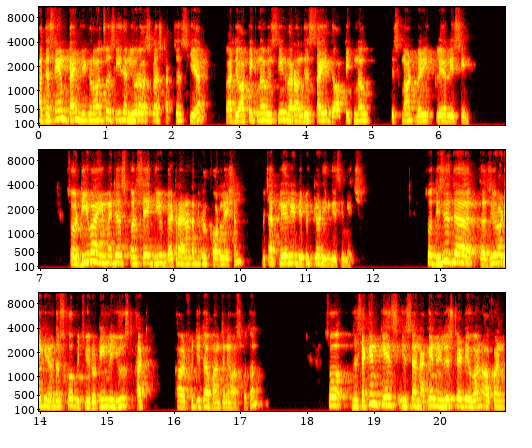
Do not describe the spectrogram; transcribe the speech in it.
at the same time, we can also see the neurovascular structures here, where the optic nerve is seen, where on this side, the optic nerve is not very clearly seen. So DIVA images per se give better anatomical correlation, which are clearly depicted in this image. So this is the uh, zero degree endoscope, which we routinely used at our Fujita Bantane Hospital. So the second case is an again illustrative one of an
